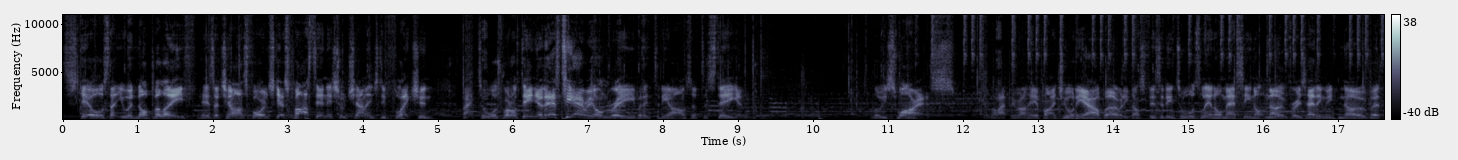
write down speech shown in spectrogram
Skills that you would not believe. Here's a chance for him. Gets past the initial challenge deflection. Back towards Ronaldinho. There's Thierry Henry, but into the arms of ter Stegen. Luis Suarez. Overlapping run here by Jordi Alba, and he does visit in towards Lionel Messi. Not known for his heading, we know, but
